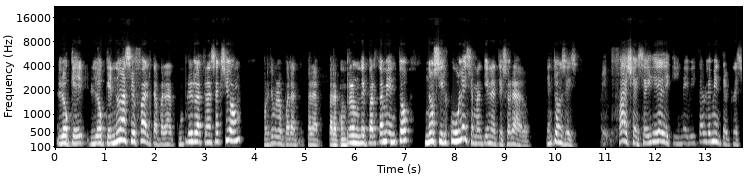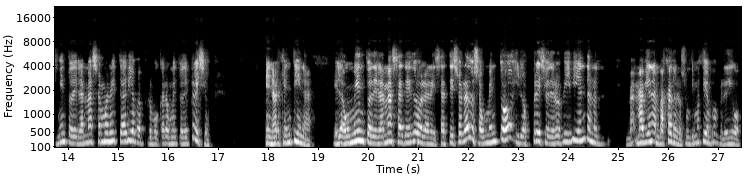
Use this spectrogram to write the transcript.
lo que, lo que no hace falta para cumplir la transacción, por ejemplo, para, para, comprar un departamento, no circula y se mantiene atesorado. Entonces, eh, falla esa idea de que inevitablemente el crecimiento de la masa monetaria va a provocar aumento de precios. En Argentina, el aumento de la masa de dólares atesorados aumentó y los precios de las viviendas, más bien han bajado en los últimos tiempos, pero digo,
